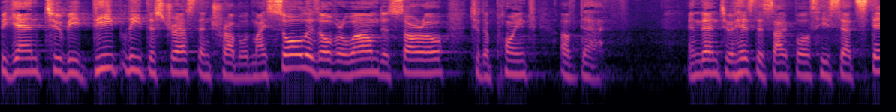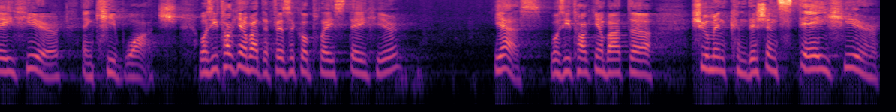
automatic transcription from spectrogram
began to be deeply distressed and troubled. My soul is overwhelmed with sorrow to the point of death. And then to his disciples, he said, Stay here and keep watch. Was he talking about the physical place, stay here? Yes. Was he talking about the human condition? Stay here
